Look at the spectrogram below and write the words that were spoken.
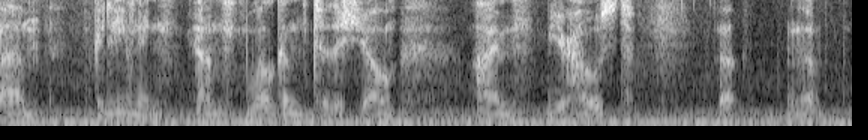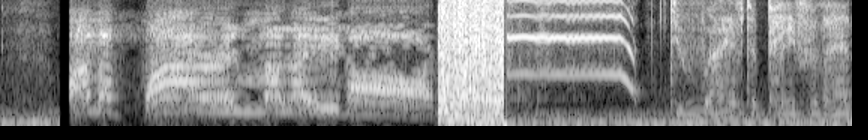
Um, good evening. Um, welcome to the show. I'm your host. Uh, uh, I'm a fire in my lady. do I have to pay for that?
